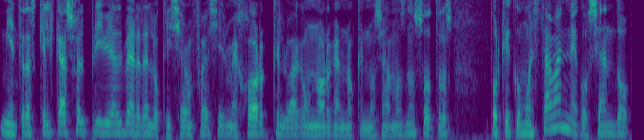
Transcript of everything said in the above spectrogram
Mientras que el caso del PRI Verde lo que hicieron fue decir mejor que lo haga un órgano que no seamos nosotros, porque como estaban negociando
